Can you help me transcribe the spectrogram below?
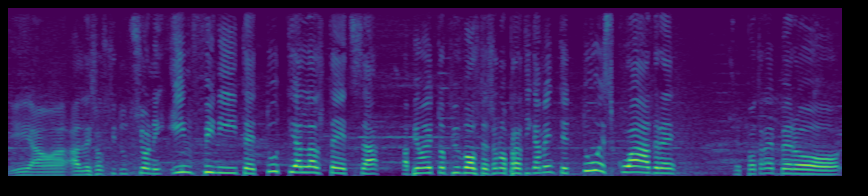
Sì, alle sostituzioni infinite, tutti all'altezza. Abbiamo detto più volte, sono praticamente due squadre potrebbero,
